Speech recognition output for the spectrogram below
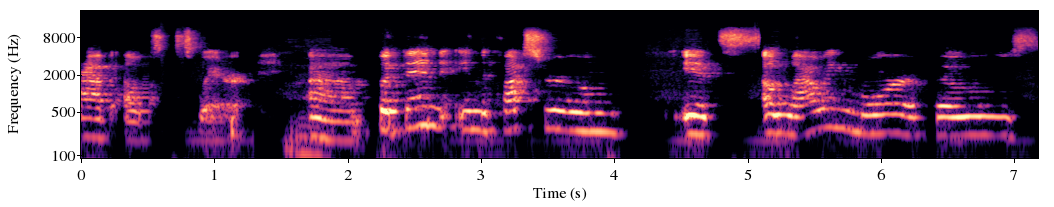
have elsewhere. Mm-hmm. Um, but then in the classroom, it's allowing more of those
